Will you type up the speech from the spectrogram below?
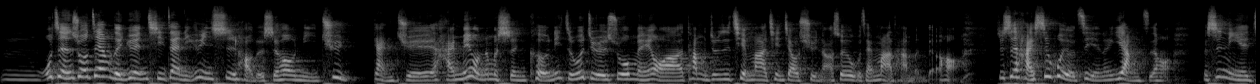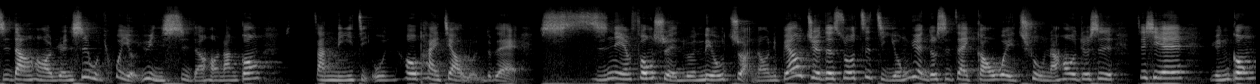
嗯，我只能说这样的怨气，在你运势好的时候，你去感觉还没有那么深刻，你只会觉得说没有啊，他们就是欠骂欠教训啊，所以我才骂他们的哈。就是还是会有自己的那个样子哈。可是你也知道哈，人是会有运势的哈，老公。长你几温后派教轮，对不对？十年风水轮流转哦，你不要觉得说自己永远都是在高位处，然后就是这些员工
